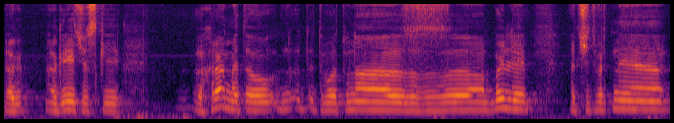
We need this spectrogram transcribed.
э, греческий храм, это, это вот у нас э, были четвертные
